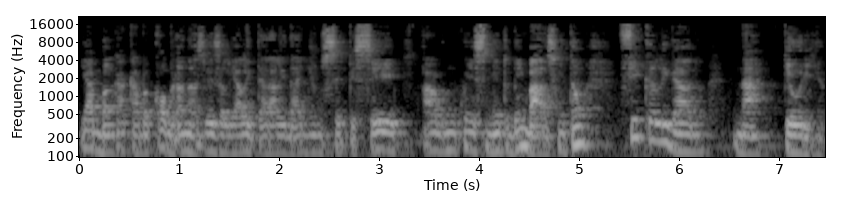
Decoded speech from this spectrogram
e a banca acaba cobrando às vezes ali a literalidade de um CPC, algum conhecimento bem básico. Então, fica ligado na teoria.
